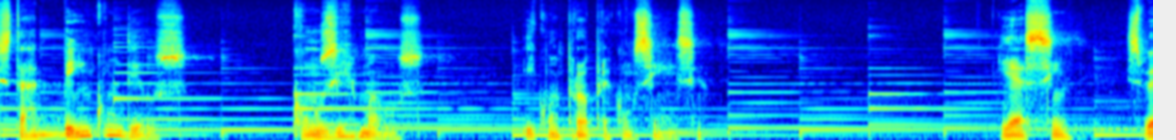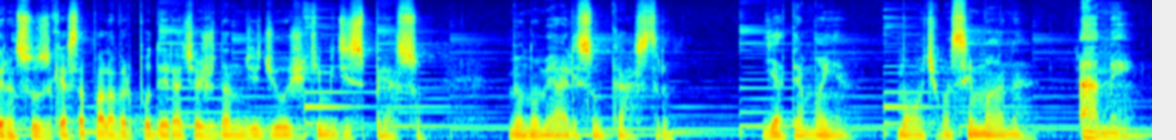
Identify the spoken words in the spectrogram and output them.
estar bem com Deus, com os irmãos e com a própria consciência. E é assim, esperançoso que esta palavra poderá te ajudar no dia de hoje que me despeço. Meu nome é Alisson Castro e até amanhã. Uma ótima semana. Amém.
